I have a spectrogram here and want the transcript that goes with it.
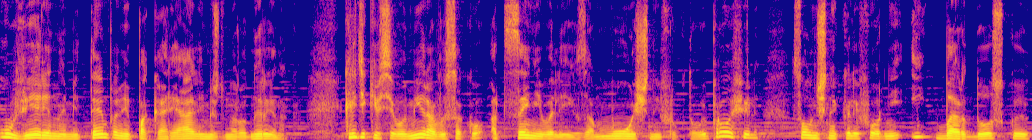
уверенными темпами покоряли международный рынок. Критики всего мира высоко оценивали их за мощный фруктовый профиль солнечной Калифорнии и бордоскую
